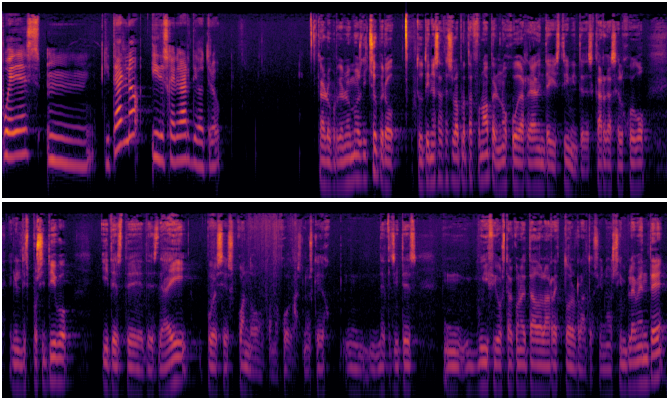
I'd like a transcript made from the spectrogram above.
puedes mm, quitarlo y descargar de otro. Claro, porque no hemos dicho, pero tú tienes acceso a la plataforma, pero no juegas realmente en streaming. Te descargas el juego en el dispositivo y desde, desde ahí, pues es cuando, cuando juegas. No es que mm, necesites un wifi o estar conectado a la red todo el rato, sino simplemente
